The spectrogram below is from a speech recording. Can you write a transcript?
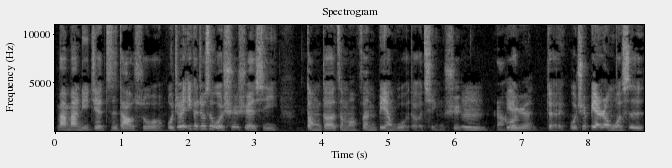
慢慢理解，知道说，我觉得一个就是我去学习，懂得怎么分辨我的情绪。嗯，然后辨认，对，我去辨认我是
